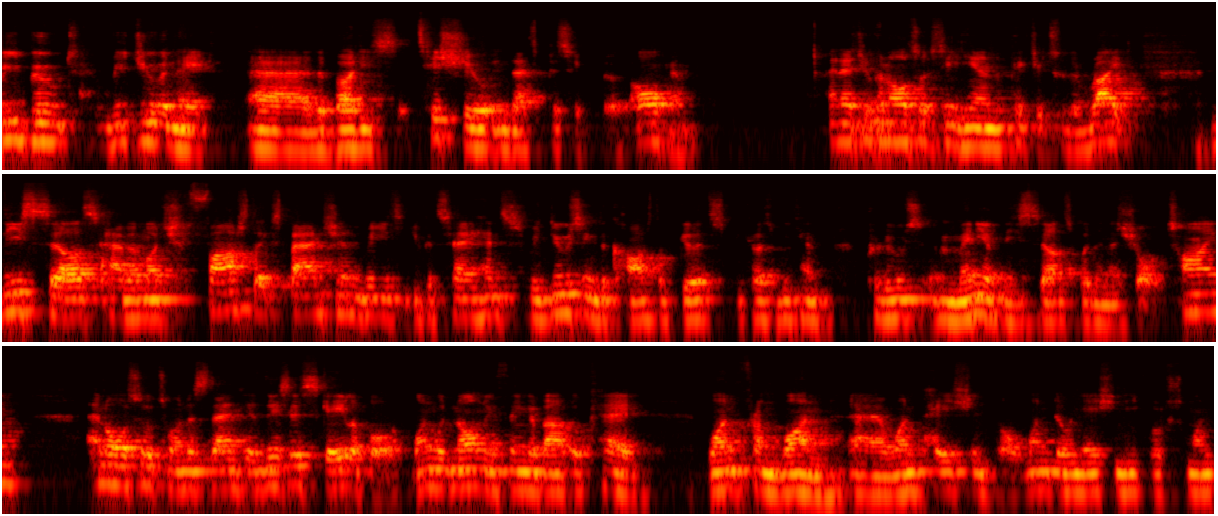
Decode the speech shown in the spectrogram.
reboot, rejuvenate uh, the body's tissue in that particular organ. And as you can also see here in the picture to the right, these cells have a much faster expansion, you could say, hence reducing the cost of goods because we can produce many of these cells within a short time. And also to understand here, this is scalable. One would normally think about, okay, one from one uh, one patient or one donation equals one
